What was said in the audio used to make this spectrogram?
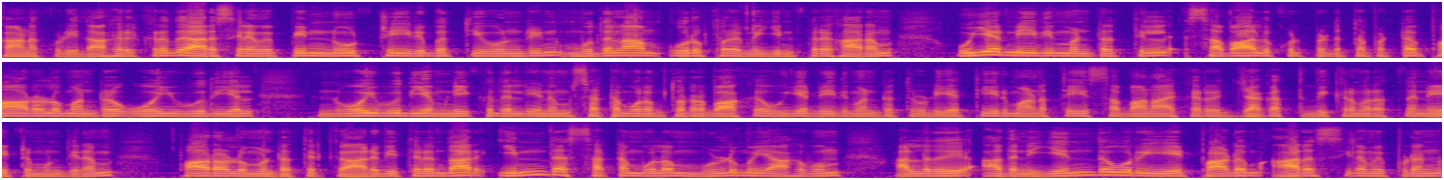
காணக்கூடியதாக இருக்கிறது. அரசியலமைப்பின் நூற்றி இருபத்தி ஒன்றின் முதலாம் உறுப்புரிமையின் பிரகாரம் உயர் நீதிமன்றத்தில் சவாலுக்குட்படுத்தப்பட்ட பாராளுமன்ற ஓய்வூதியல் ஓய்வூதியம் நீக்குதல் எனும் சட்டமூலம் தொடர்பாக உயர் நீதிமன்றத்தினுடைய தீர்மானத்தை சபாநாயகர் ஜகத் விக்ரமரத்ன நேற்று முன்தினம் பாராளுமன்றத்திற்கு அறிவித்திருந்தார். இந்த சட்டமூலம் முழுமையாகவும் அல்லது அதன் எந்த ஒரு ஏற்பாடும் அரசியலமைப்புடன்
